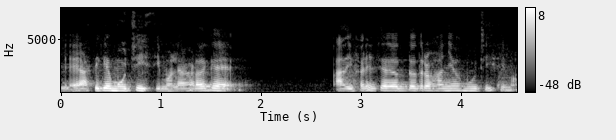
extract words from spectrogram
Eh, así que muchísimo, la verdad que, a diferencia de, otros años, muchísimo.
